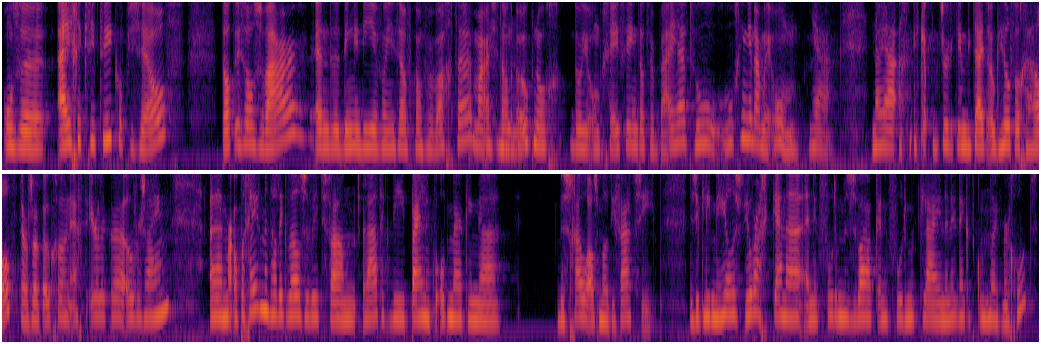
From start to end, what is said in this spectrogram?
onze eigen kritiek op jezelf. Dat is al zwaar. En de dingen die je van jezelf kan verwachten. Maar als je dan mm -hmm. ook nog door je omgeving dat erbij hebt, hoe, hoe ging je daarmee om? Ja, nou ja, ik heb natuurlijk in die tijd ook heel veel gehuild. Daar zal ik ook gewoon echt eerlijk uh, over zijn. Uh, maar op een gegeven moment had ik wel zoiets van: laat ik die pijnlijke opmerkingen beschouwen als motivatie. Dus ik liet me heel, heel erg kennen en ik voelde me zwak en ik voelde me klein en ik denk het komt nooit meer goed.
